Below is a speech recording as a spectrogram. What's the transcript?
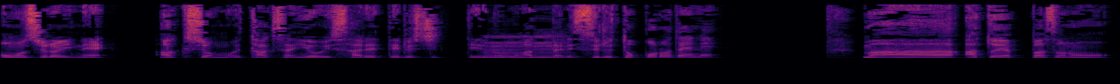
面白いね、アクションもたくさん用意されてるしっていうのもあったりするところでね。まあ、あとやっぱその、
